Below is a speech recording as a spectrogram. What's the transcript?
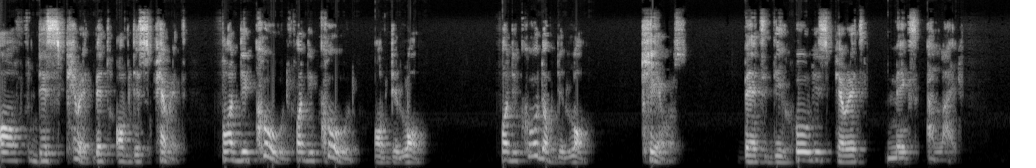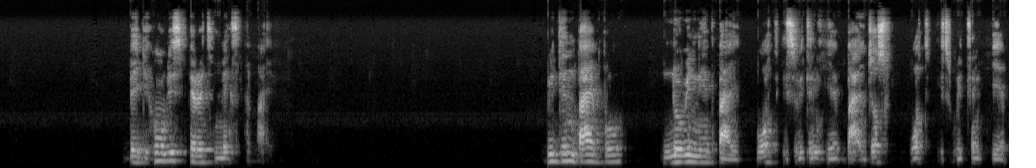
of the spirit, but of the spirit, for the code, for the code of the law, for the code of the law kills, but the Holy Spirit makes alive. But the Holy Spirit makes alive. Reading Bible, knowing it by what is written here, by just what is written here,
